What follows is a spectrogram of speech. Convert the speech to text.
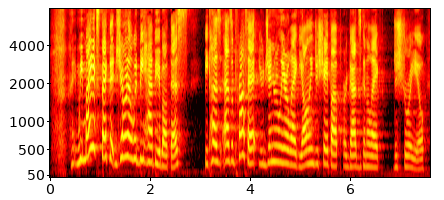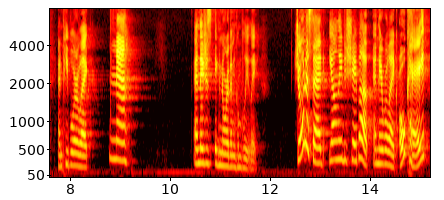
We might expect that Jonah would be happy about this because as a prophet, you generally are like, y'all need to shape up or God's gonna like destroy you. And people are like, nah. And they just ignore them completely. Jonah said, y'all need to shape up. And they were like, okay.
